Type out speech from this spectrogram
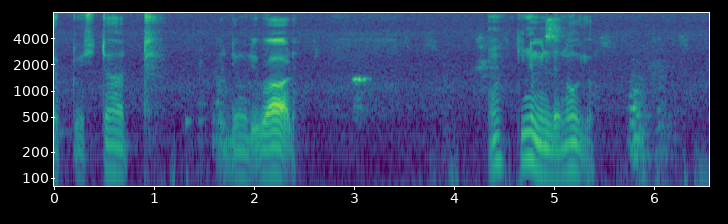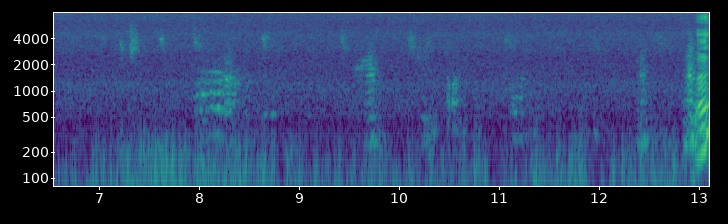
tap to start redeem reward किन मिल्दैन हौ यो हँ?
